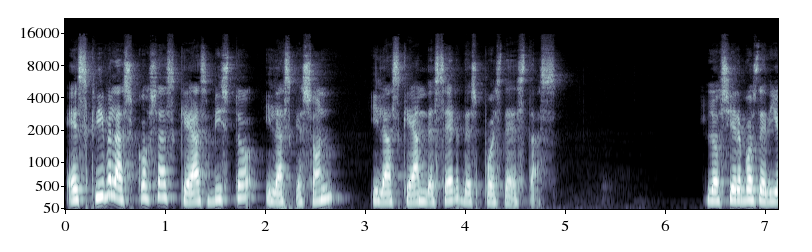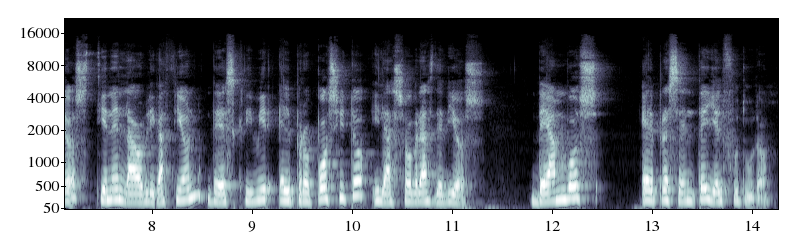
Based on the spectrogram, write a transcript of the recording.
Escribe las cosas que has visto y las que son y las que han de ser después de estas. Los siervos de Dios tienen la obligación de escribir el propósito y las obras de Dios, de ambos el presente y el futuro.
